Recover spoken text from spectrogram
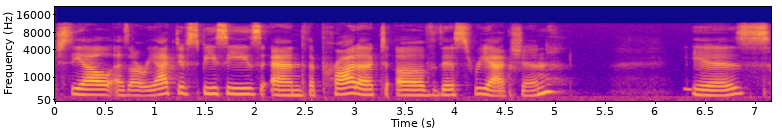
HCl as our reactive species, and the product of this reaction is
